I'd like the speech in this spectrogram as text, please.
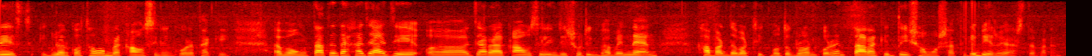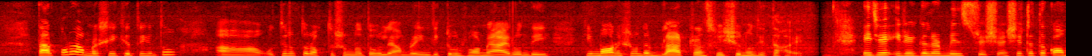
রেস্ট এগুলোর কথাও আমরা কাউন্সিলিং করে থাকি। এবং তাতে দেখা যায় যে যারা কাউন্সিলিংটি সঠিকভাবে নেন খাবার দাবার ঠিকমতো গ্রহণ করেন তারা কিন্তু এই সমস্যা থেকে বের হয়ে আসতে পারেন। তারপরে আমরা সেই ক্ষেত্রে কিন্তু অতিরিক্ত রক্তশূন্যত হলে আমরা ইনজেক্টেবল ফর্মে আয়রন দিই কিংবা অনেক সময় ব্লাড ট্রান্সফিউশনও দিতে হয়। এই যে ইরেগুলার মিনস্ট্রেশন সেটা তো কম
